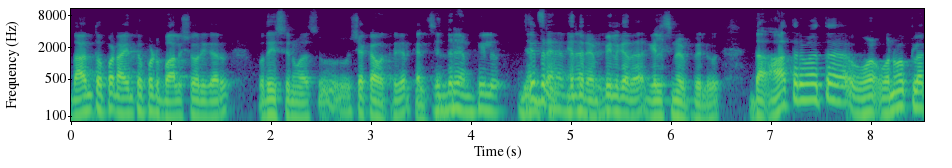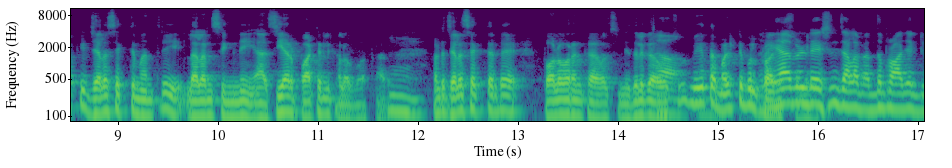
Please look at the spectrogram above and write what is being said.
దాంతోపాటు ఆయనతో పాటు బాలశౌరి గారు ఉదయ్ శ్రీనివాసు షెకావత్రి గారు కలిసి ఇద్దరు ఎంపీలు. ఇద్దరు ఎంపీలు. కదా గెలిచిన ఎంపీలు. ఆ తర్వాత వన్ ఓ క్లాక్కి జలశక్తి మంత్రి లలన్ సింగ్ని ఆ సిఆర్ పాటిల్ని కలవబోతున్నారు. అంటే జలశక్తి అంటే పోలవరం కావాల్సిన నిధులు కావచ్చు. మిగతా మల్టిపుల్ రిహాబిలిటేషన్ చాలా పెద్ద ప్రాజెక్ట్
